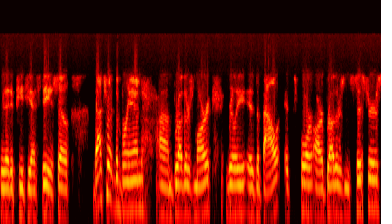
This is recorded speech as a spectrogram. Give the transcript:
related PTSD. So that's what the brand um, Brothers Mark really is about. It's for our brothers and sisters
